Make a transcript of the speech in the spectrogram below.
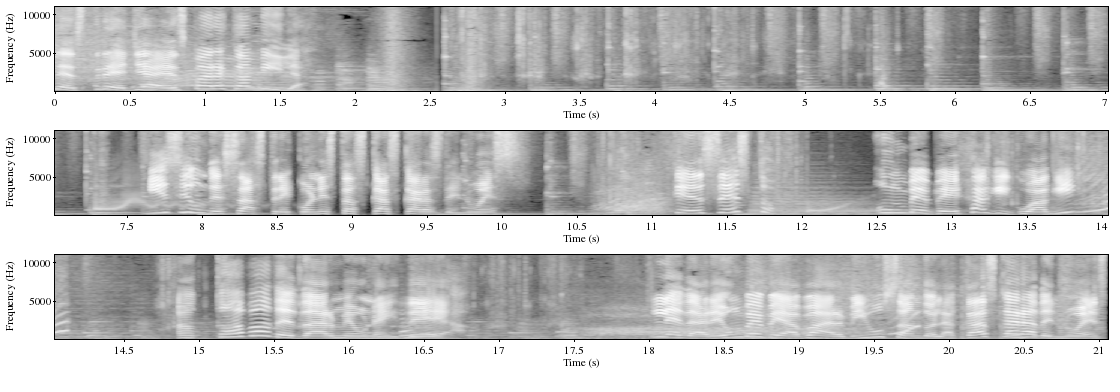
la estrella es para Camila. Desastre con estas cáscaras de nuez. ¿Qué es esto? ¿Un bebé Wuggy? Acaba de darme una idea. Le daré un bebé a Barbie usando la cáscara de nuez.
